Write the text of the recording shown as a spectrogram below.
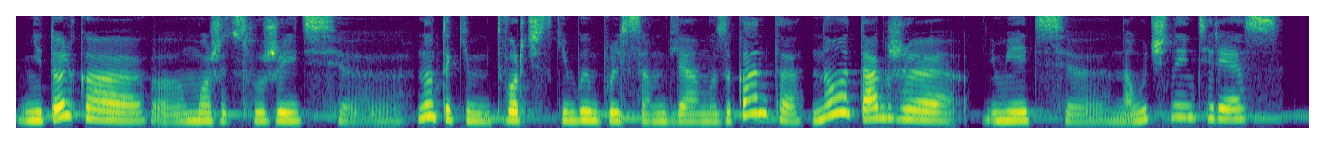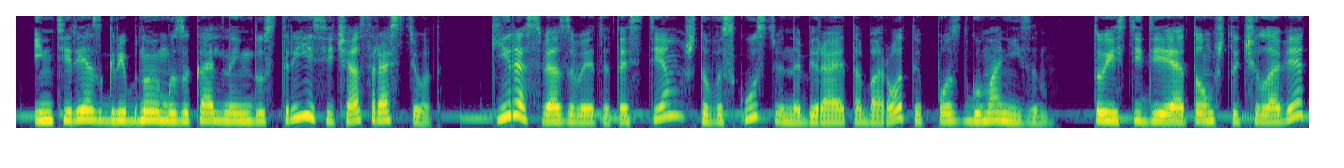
не только э, может служить э, ну, таким творческим импульсом для музыканта, но также иметь научный интерес, Интерес грибной музыкальной индустрии сейчас растет. Кира связывает это с тем, что в искусстве набирает обороты постгуманизм. То есть идея о том, что человек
